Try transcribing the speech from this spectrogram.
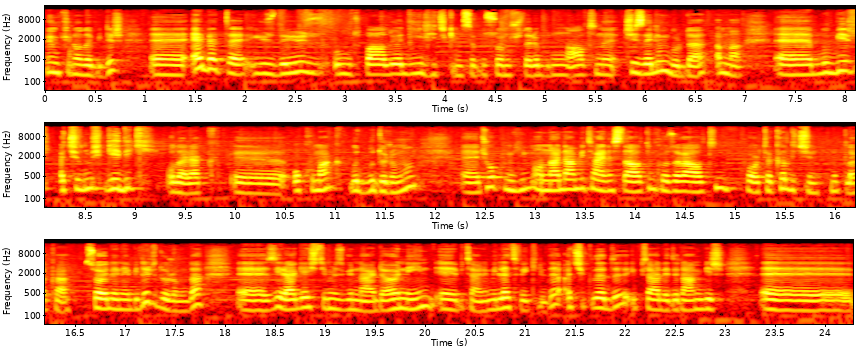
mümkün olabilir. E, elbette %100 umut bağlıyor değil hiç kimse bu sonuçları. Bunun altını çizelim burada ama e, bu bir açılmış gedik olarak e, okumak bu, bu durumu e, çok mühim. Onlardan bir tanesi de altın koza ve altın portakal için mutlaka söylenebilir durumda. E, zira geçtiğimiz günlerde örneğin e, bir tane milletvekili de açıkladı iptal edilen bir e,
